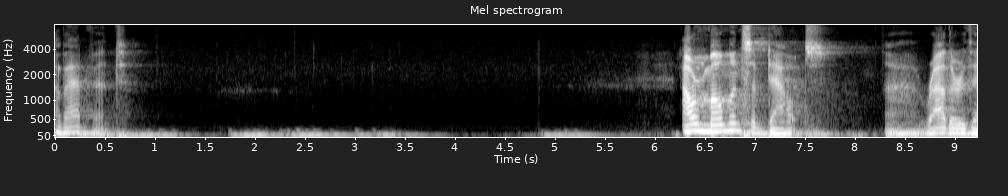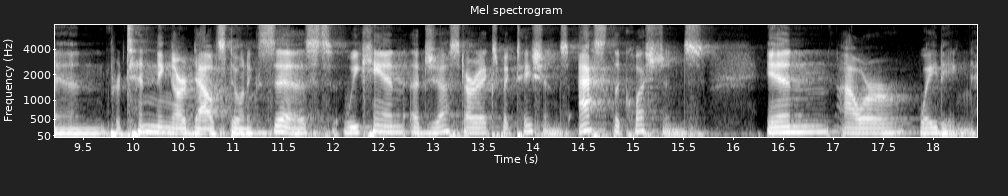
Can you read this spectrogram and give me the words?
of Advent. Our moments of doubt, rather than pretending our doubts don't exist, we can adjust our expectations, ask the questions in our waiting.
